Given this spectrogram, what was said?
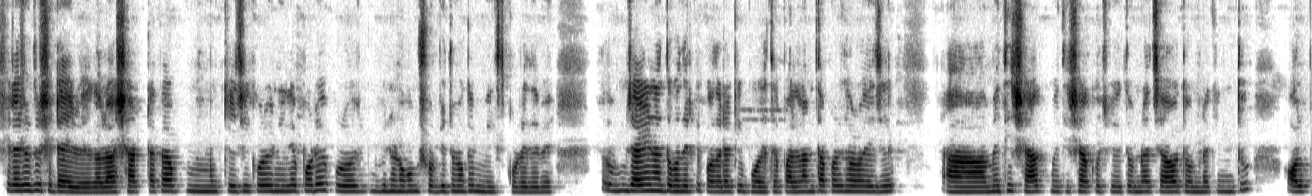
সেটা শুধু সেটাই রয়ে গেল। আর ষাট টাকা কেজি করে নিলে পরে পুরো বিভিন্ন রকম সবজি তোমাকে মিক্স করে দেবে। তো জানি না তোমাদেরকে কতটা কি বোঝাতে পারলাম। তারপরে ধরো এই যে মেথি শাক, মেথি শাকও যদি তোমরা চাও, তোমরা কিন্তু অল্প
